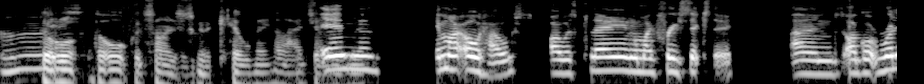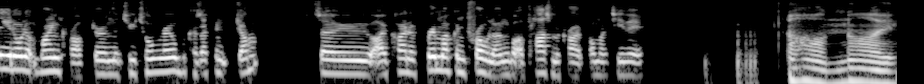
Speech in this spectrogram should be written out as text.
Um, The, the awkward silence is going to kill me. Like, in in my old house, I was playing on my 360, and I got really annoyed at Minecraft during the tutorial because I couldn't jump. So I kind of threw my controller and got a plasma crack on my TV. Oh no.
